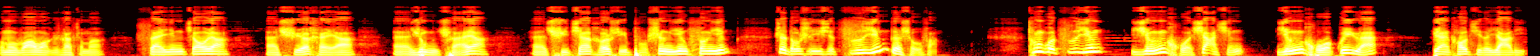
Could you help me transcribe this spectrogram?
我们往往给他什么三阴交呀、呃血海呀、呃涌泉呀、呃取天河水补肾阴封阴，这都是一些滋阴的手法。通过滋阴，引火下行，引火归元，扁桃体的压力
